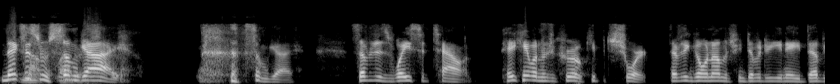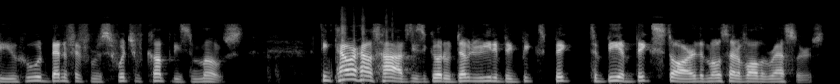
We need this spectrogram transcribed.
Next is from some guy. some guy. Subject is wasted talent. Hey, K100 Crew, keep it short. With everything going on between WWE and AEW, who would benefit from a switch of companies the most? I think Powerhouse Hobbs needs to go to WWE to be big, big to be a big star, the most out of all the wrestlers.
